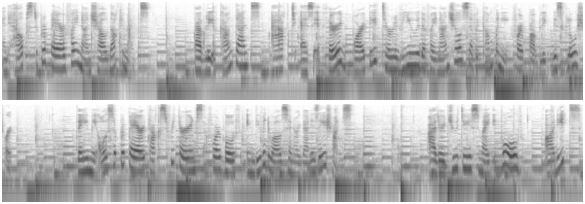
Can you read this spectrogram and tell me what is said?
and helps to prepare financial documents. Public accountants act as a third party to review the financials of a company for public disclosure. They may also prepare tax returns for both individuals and organizations. Other duties might involve audits,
